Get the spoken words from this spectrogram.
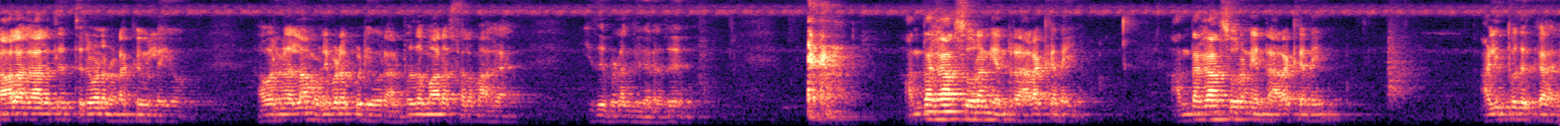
காலகாலத்தில் திருமணம் நடக்கவில்லையோ அவர்களெல்லாம் வழிபடக்கூடிய ஒரு அற்புதமான ஸ்தலமாக இது விளங்குகிறது. அந்தகாசூரன் என்ற அரக்கனை அந்தகாசூரன் என்ற அரக்கனை அழிப்பதற்காக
